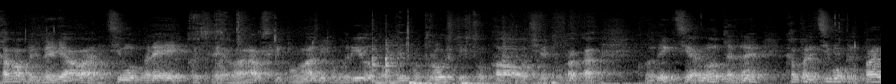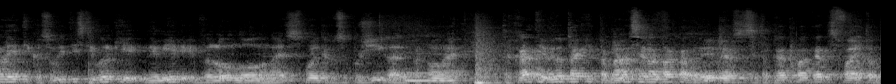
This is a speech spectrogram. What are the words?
kaj pa primerjava, recimo prej, ko se je v arabski pomladi govorilo o tem potrošništvu, kao, če je to kakšna korekcija noter, ne, kaj pa recimo pred par leti, ko so bili tisti veliki nemiri v Londonu, ne, spomnite, ko so požigali, pa to, ne, takrat je bil taki pri nas ena taka, ne vem, jaz sem se takrat parkrat sfajtal,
